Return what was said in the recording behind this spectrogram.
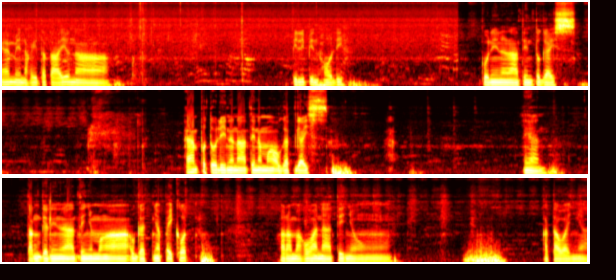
Eh, ayan may nakita tayo na Philippine Holly kunin na natin to guys. Ayan putulin na natin ang mga ugat guys Ayan. Tanggalin na natin yung mga ugat niya paikot para makuha natin yung katawan niya.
